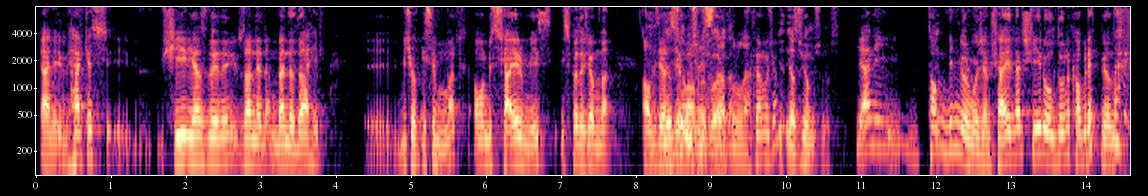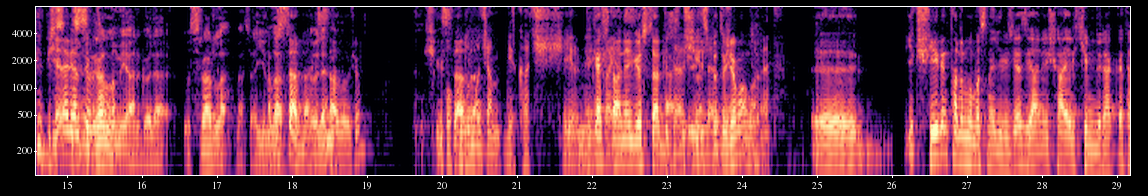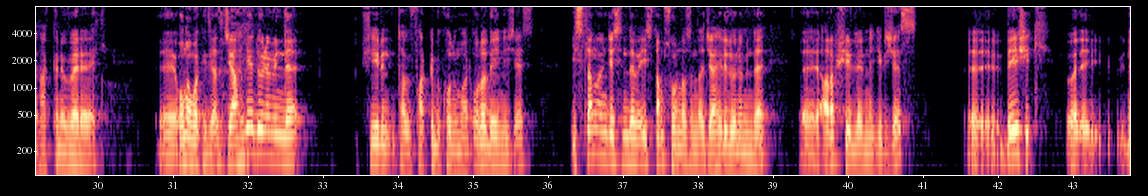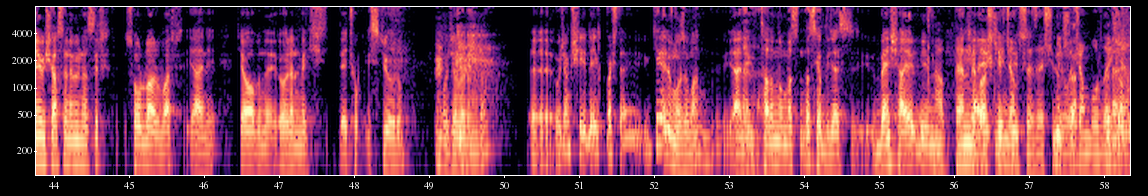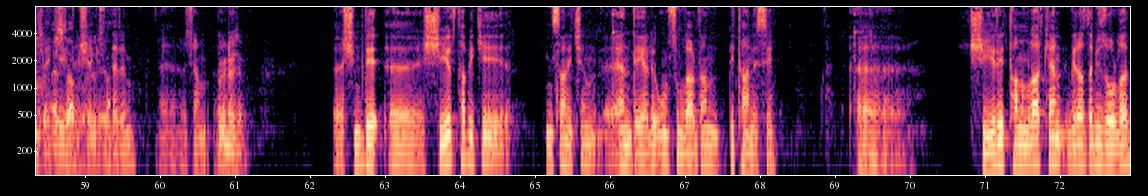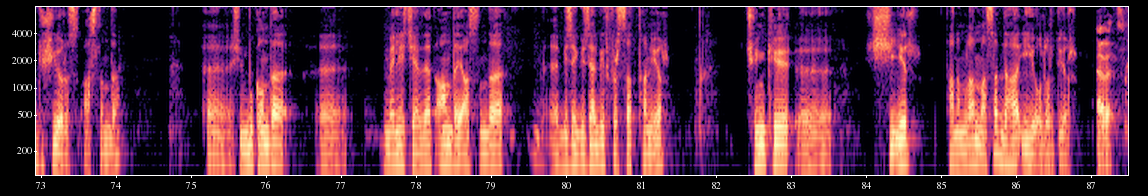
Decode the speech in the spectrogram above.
Yani herkes e, şiir yazdığını zanneden ben de dahil. E, Birçok isim var ama biz şair miyiz? İsmet hocamdan alacağız Yazıyor cevabı. musunuz bu arada? Estağfurullah. Efendim hocam? Yazıyor musunuz? Yani tam bilmiyorum hocam. Şairler şiir olduğunu kabul etmiyorlar. bir şeyler yazıyoruz. İstikrarla ama- mı yani böyle ısrarla mesela yıllar Tabii ısrarla. öyle mi? hocam. Israrla. Okudum hocam birkaç şiirini. Birkaç tane gösterdik güzel İsmet hocam ama. Evet. Ee, ilk şiirin tanımlamasına gireceğiz. Yani şair kimdir hakikaten hakkını vererek. Ee, ona bakacağız. Cahiliye döneminde şiirin tabii farklı bir konu var. Ona değineceğiz. İslam öncesinde ve İslam sonrasında cahili döneminde e, Arap şiirlerine gireceğiz. E, değişik böyle nevi şahsına münhasır sorular var. Yani cevabını öğrenmek de çok istiyorum hocalarımdan. E, hocam şiirle ilk başta girelim o zaman. Yani tanımlamasını nasıl yapacağız? Ben şair miyim? Ha, ben mi Şair başlayacağım kimdir? söze şimdi Lütfen. hocam buradayken? Lütfen. Peki, Estağfurullah, teşekkür lütfen. ederim. Ee, hocam. e, Buyurun hocam. e, Şimdi e, şiir tabii ki insan için en değerli unsurlardan bir tanesi. E, şiiri tanımlarken biraz da bir zorluğa düşüyoruz aslında. E, şimdi bu konuda e, Melih Cevdet Anday aslında e, bize güzel bir fırsat tanıyor. Çünkü e, şiir tanımlanmasa daha iyi olur diyor. Evet.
